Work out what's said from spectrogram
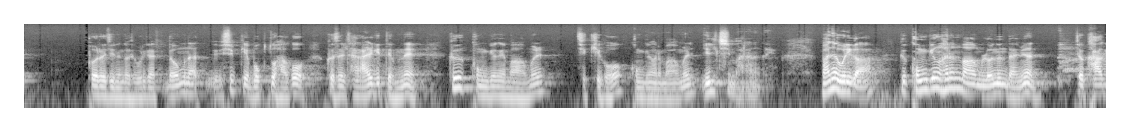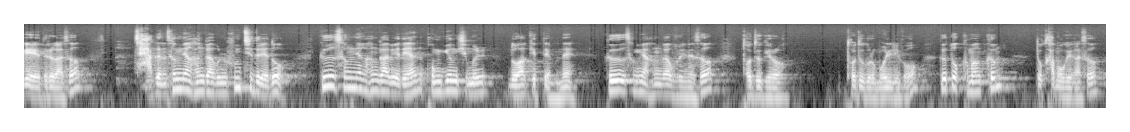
벌어지는 것을 우리가 너무나 쉽게 목도하고 그것을 잘 알기 때문에 그 공경의 마음을 지키고 공경하는 마음을 잃지 말라는 거예요. 만약 우리가 그 공경하는 마음을 놓는다면 저 가게에 들어가서 작은 성냥 한 갑을 훔치더라도 그 성냥 한 갑에 대한 공경심을 놓았기 때문에 그 성냥 한 갑으로 인해서 도둑으로 도둑으로 몰리고 그 또 그만큼 또 감옥에 가서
